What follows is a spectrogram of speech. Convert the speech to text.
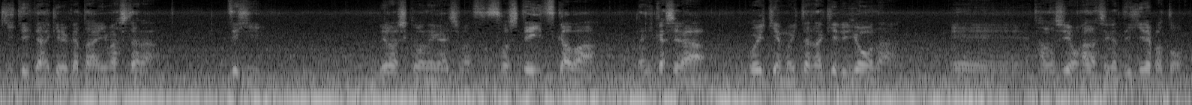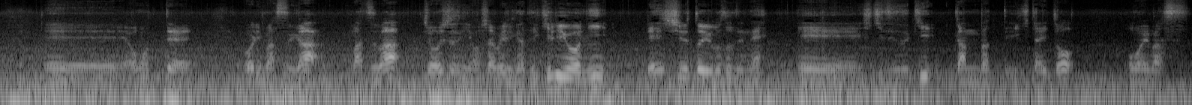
聞いていただける方いましたらぜひよろしくお願いします。そしていつかは何かしらご意見もいただけるような、え楽しいお話ができればと、え思っておりますがまずは上手におしゃべりができるように練習ということでね、えー、引き続き頑張っていきたいと思います、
